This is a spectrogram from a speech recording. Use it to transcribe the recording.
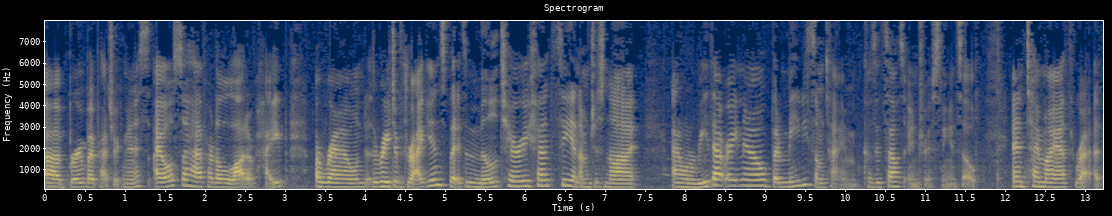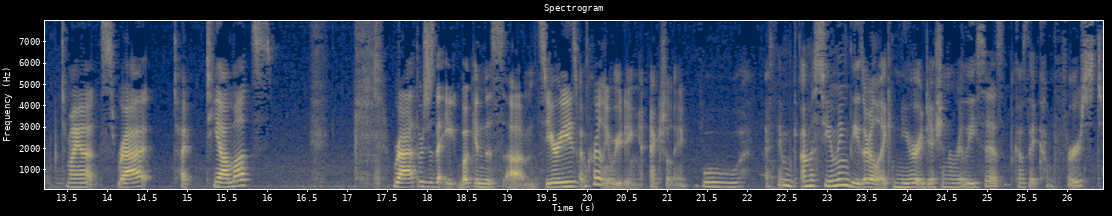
uh, Burned by Patrick Ness. I also have heard a lot of hype around The Rage of Dragons, but it's a military fantasy and I'm just not... I don't want to read that right now, but maybe sometime because it sounds interesting itself. And Tiamat's Rat, Tiamat's Rat, Tiamat's Wrath, which is the eighth book in this um, series. I'm currently reading, actually. I think I'm assuming these are like near edition releases because they come first.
